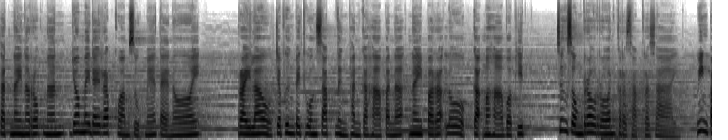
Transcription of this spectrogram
สัตว์ในนรกนั้นย่อมไม่ได้รับความสุขแม้แต่น้อย ใครเล่าจะพึงไปทวงทรัพย์หนึ่งพันกหาปณะในปรโลกกะมหาบพิษ ซึ่งทรงเร่าร้อนกระสับกระส่าย วิ่งไป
